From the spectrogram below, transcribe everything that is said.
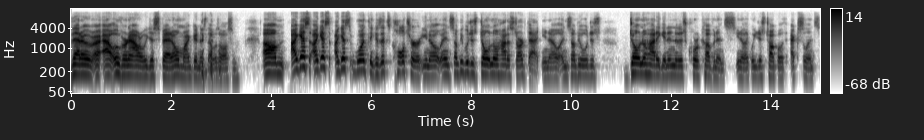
that over uh, over an hour we just spent. Oh my goodness, that was awesome. Um, I guess, I guess, I guess one thing because it's culture, you know, and some people just don't know how to start that, you know, and some people just don't know how to get into this core covenants, you know, like we just talk about with excellence,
